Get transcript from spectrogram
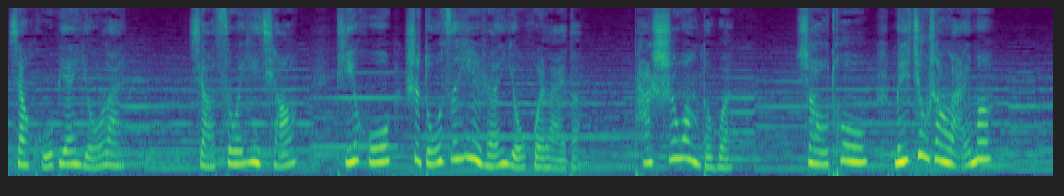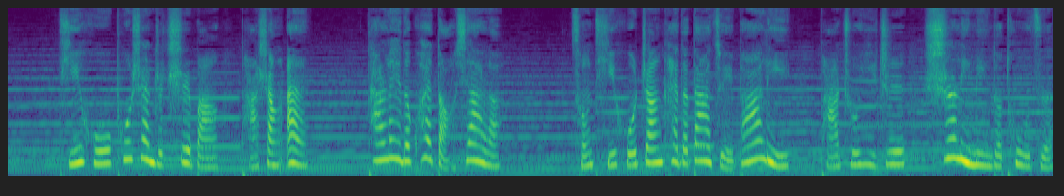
向湖边游来。小刺猬一瞧，鹈鹕是独自一人游回来的。他失望地问：“小兔没救上来吗？”鹈鹕扑扇着翅膀爬上岸，它累得快倒下了。从鹈鹕张开的大嘴巴里爬出一只湿淋淋的兔子。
